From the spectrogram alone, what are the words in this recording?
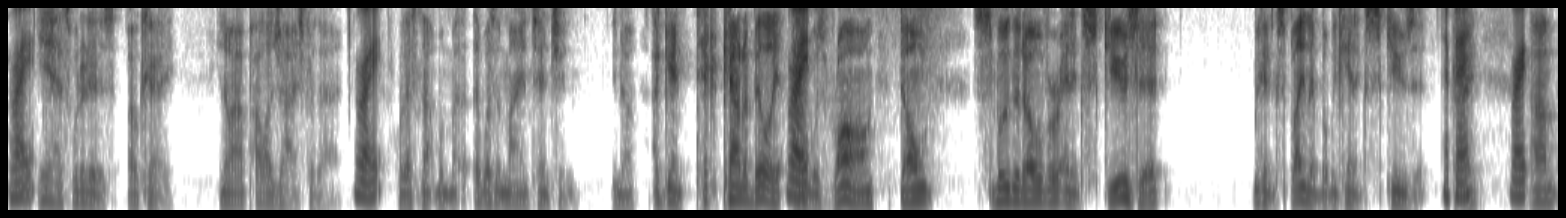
Right. Yeah, that's what it is. Okay, you know I apologize for that. Right. Well, that's not what my, that wasn't my intention. You know, again, take accountability. Right. I was wrong. Don't smooth it over and excuse it. We can explain it, but we can't excuse it. Okay. right? Right. Um,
